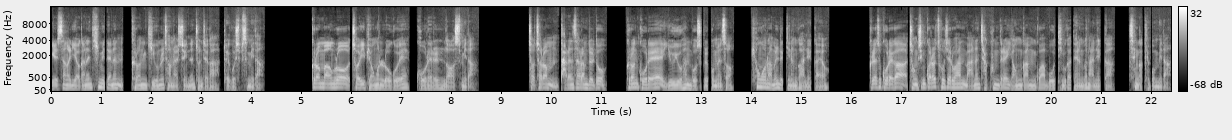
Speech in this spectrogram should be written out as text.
일상을 이어가는 힘이 되는 그런 기운을 전할 수 있는 존재가 되고 싶습니다. 그런 마음으로 저희 병원 로고에 고래를 넣었습니다. 저처럼 다른 사람들도 그런 고래의 유유한 모습을 보면서 평온함을 느끼는 거 아닐까요? 그래서 고래가 정신과를 소재로 한 많은 작품들의 영감과 모티브가 되는 건 아닐까 생각해 봅니다.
